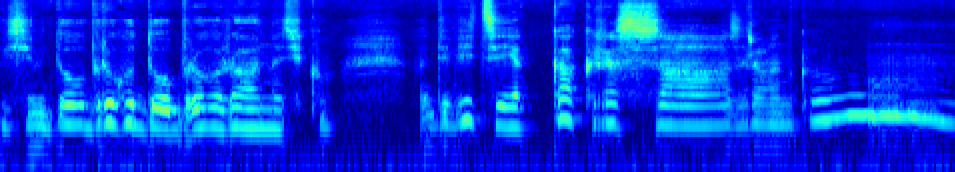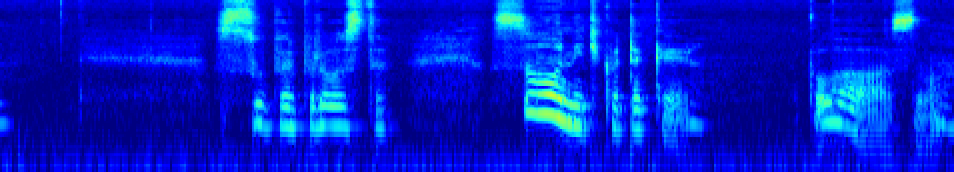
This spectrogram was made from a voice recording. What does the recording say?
Усім доброго, доброго раночку. Дивіться, яка краса зранку. Супер просто. Сонечко таке. Класно.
